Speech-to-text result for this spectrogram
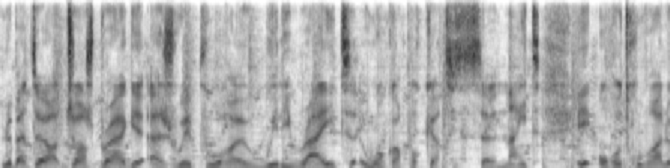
Le batteur George Bragg a joué pour euh, Willie Wright ou encore pour Curtis Knight et on retrouvera le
